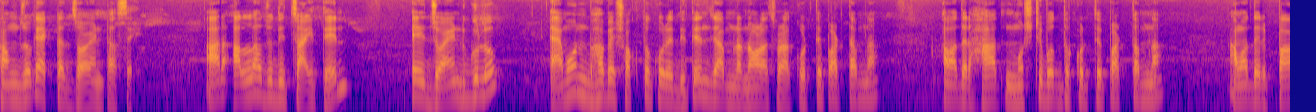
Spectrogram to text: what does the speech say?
সংযোগে একটা জয়েন্ট আছে। আর আল্লাহ যদি চাইতেন, এই জয়েন্টগুলো এমনভাবে শক্ত করে দিতেন যে আমরা নড়াচড়া করতে পারতাম না, আমাদের হাত মুষ্টিবদ্ধ করতে পারতাম না আমাদের পা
